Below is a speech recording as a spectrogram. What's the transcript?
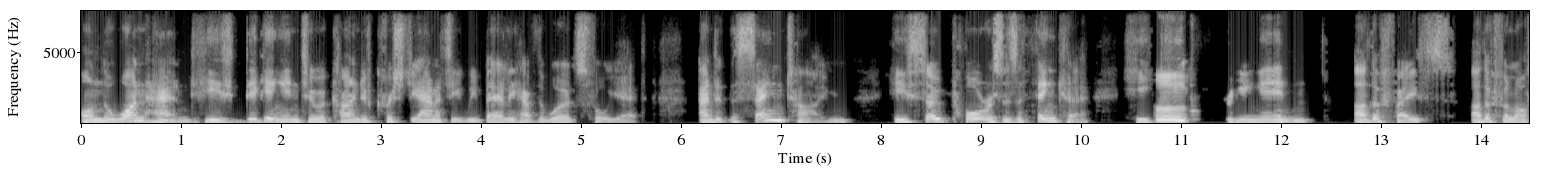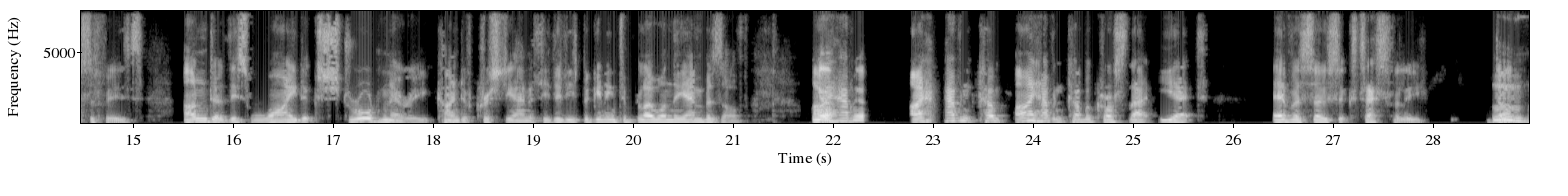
on the one hand, he's digging into a kind of Christianity we barely have the words for yet. And at the same time, he's so porous as a thinker, he mm. keeps bringing in other faiths, other philosophies under this wide, extraordinary kind of Christianity that he's beginning to blow on the embers of. Yeah, I haven't, yeah. I haven't come, I haven't come across that yet, ever so successfully done. Mm.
